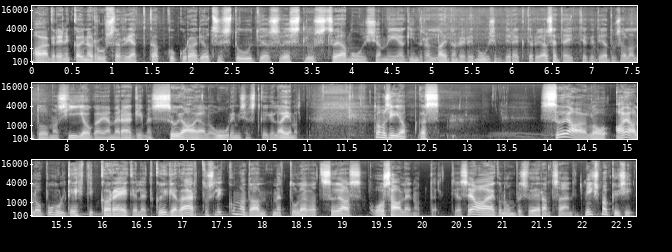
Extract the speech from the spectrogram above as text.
ajakirjanik Ainar Ruussaar jätkab Kuku raadio otsestuudios vestlust Sõjamuuseumi ja kindral Laidoneri muuseumi direktori asetäitjaga teadusalal Toomas Hiioga ja me räägime sõjaajaloo uurimisest kõige laiemalt. Toomas Hiio, kas sõjaloo, ajaloo puhul kehtib ka reegel, et kõige väärtuslikumad andmed tulevad sõjas osalenutelt ja see aeg on umbes veerand sajandit, miks ma küsin?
